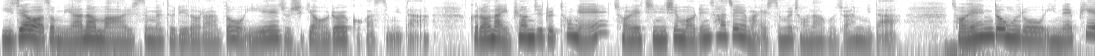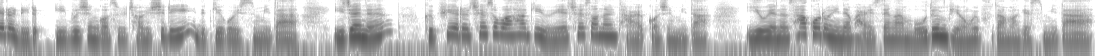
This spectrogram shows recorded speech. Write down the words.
이제 와서 미안한 말씀을 드리더라도 이해해 주시기 어려울 것 같습니다. 그러나 이 편지를 통해 저의 진심 어린 사죄의 말씀을 전하고자 합니다. 저의 행동으로 인해 피해를 이- 입으신 것을 절실히 느끼고 있습니다. 이제는 그 피해를 최소화하기 위해 최선을 다할 것입니다. 이후에는 사고로 인해 발생한 모든 비용을 부담하겠습니다.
